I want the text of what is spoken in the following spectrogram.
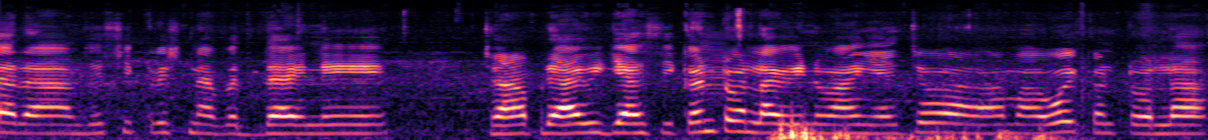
સીતારામ, જય શ્રી કૃષ્ણ બધાને જો આપણે આવી ગયા છીએ કંટોલા આવીને અહીંયા જો આમાં હોય કંટોલા.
